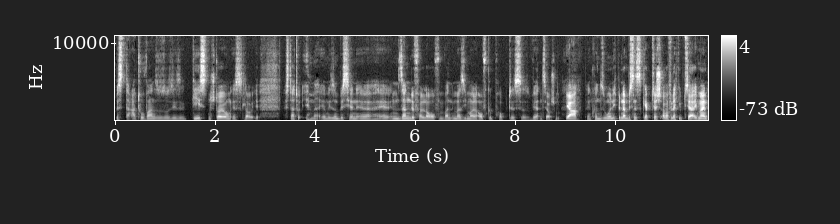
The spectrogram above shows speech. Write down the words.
bis dato waren so, so diese Gestensteuerung ist, glaube ich, bis dato immer irgendwie so ein bisschen äh, im Sande verlaufen, wann immer sie mal aufgepoppt ist. Also wir hatten es ja auch schon ja. bei den Konsolen. Ich bin da ein bisschen skeptisch, aber vielleicht gibt es ja, ich meine,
